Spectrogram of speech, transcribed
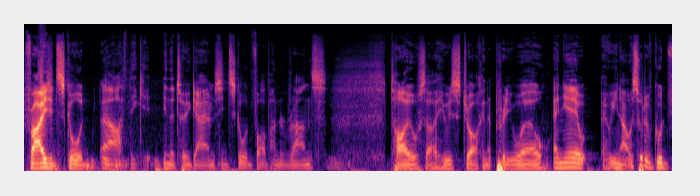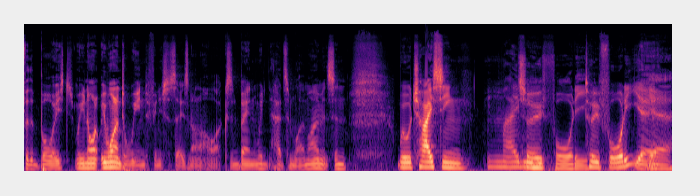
Fraser had scored. Uh, I think in the two games he'd scored 500 runs title, so he was striking it pretty well. And yeah, you know, it was sort of good for the boys. We know we wanted to win to finish the season on a high because it'd been we'd had some low moments, and we were chasing maybe Two forty. 240. Yeah. Yeah.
